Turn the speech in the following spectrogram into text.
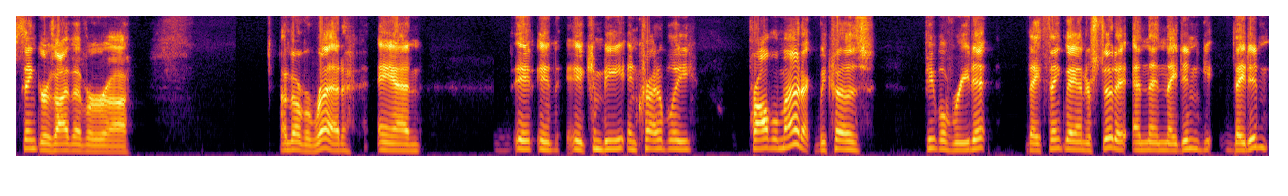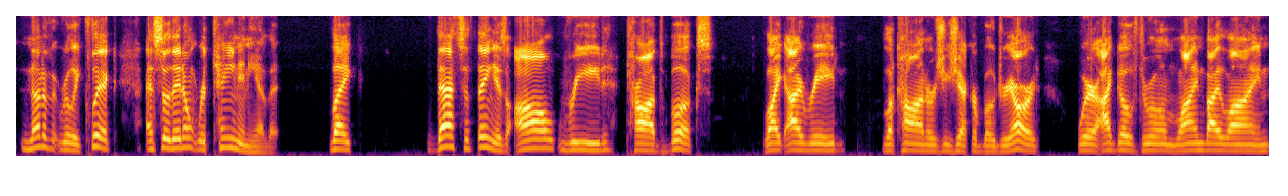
thinkers i've ever uh, I've ever read, and it it, it can be incredibly problematic because people read it they think they understood it and then they didn't get, they didn't none of it really clicked and so they don't retain any of it. Like that's the thing is i'll read todd's books like i read lacan or zizek or baudrillard where i go through them line by line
